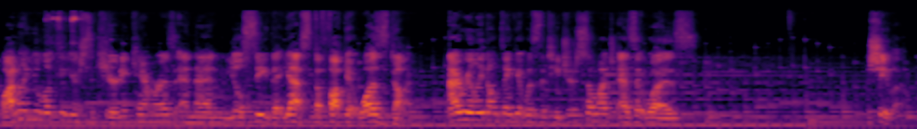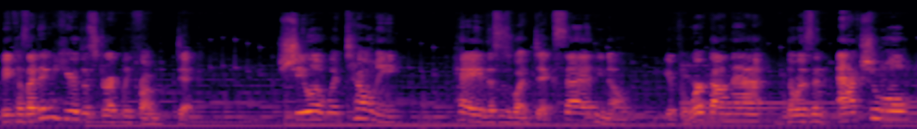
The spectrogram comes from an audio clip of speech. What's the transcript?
Why don't you look at your security cameras and then you'll see that yes, the fuck it was done. I really don't think it was the teachers so much as it was Sheila, because I didn't hear this directly from Dick. Sheila would tell me, hey, this is what Dick said, you know, you have to work on that. There was an actual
